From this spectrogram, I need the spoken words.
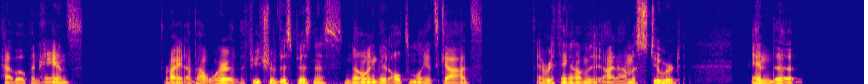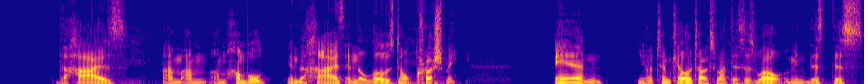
have open hands, right? About where the future of this business, knowing that ultimately it's God's. Everything I'm and I'm a steward. And the the highs, I'm I'm I'm humbled in the highs and the lows don't crush me. And you know, Tim Keller talks about this as well. I mean, this this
